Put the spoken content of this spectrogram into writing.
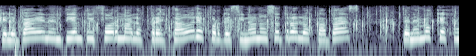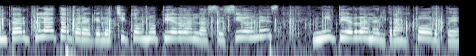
que le paguen en tiempo y forma a los prestadores, porque si no nosotros los papás tenemos que juntar plata para que los chicos no pierdan las sesiones ni pierdan el transporte.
